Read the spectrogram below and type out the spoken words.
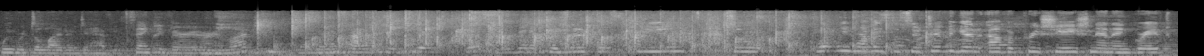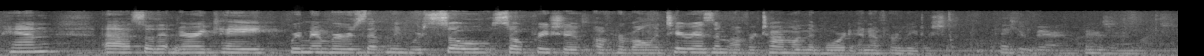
we were delighted to have you. Thank you very, very much. We're going to present this to you. So what we have is the certificate of appreciation and engraved pen, uh, so that Mary Kay remembers that we were so, so appreciative of her volunteerism, of her time on the board, and of her leadership. Thank you very much. Very, very much.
